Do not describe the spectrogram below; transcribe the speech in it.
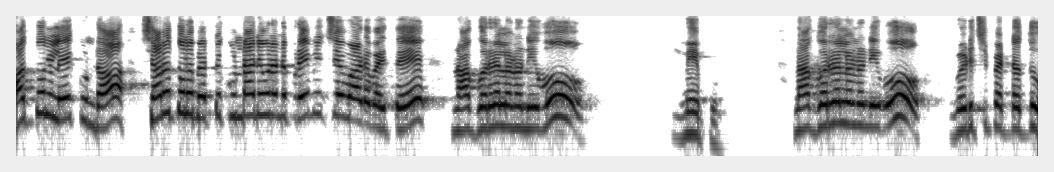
హద్దులు లేకుండా షరతులు పెట్టకుండా నీవు నన్ను ప్రేమించేవాడివైతే నా గొర్రెలను నీవు మేపు. నా గొర్రెలను నీవు విడిచిపెట్టద్దు.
